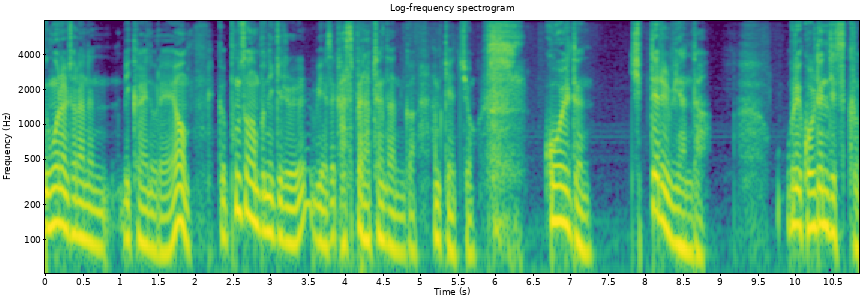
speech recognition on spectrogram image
응원을 전하는 미카의 노래예요. 그 풍성한 분위기를 위해서 가스펠 합창단과 함께 했죠. 골든. 10대를 위한다. 우리 골든 디스크.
